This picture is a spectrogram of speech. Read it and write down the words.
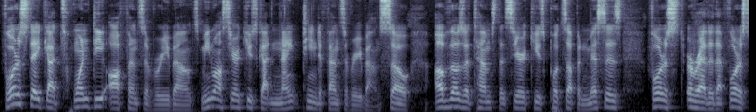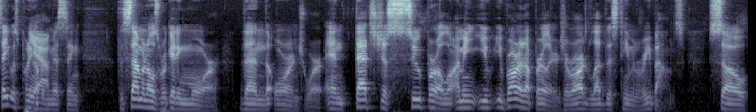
Florida State got 20 offensive rebounds. Meanwhile, Syracuse got 19 defensive rebounds. So, of those attempts that Syracuse puts up and misses, Florida or rather that Florida State was putting up and missing, the Seminoles were getting more than the Orange were. And that's just super alarming. I mean, you, you brought it up earlier. Gerard led this team in rebounds. So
